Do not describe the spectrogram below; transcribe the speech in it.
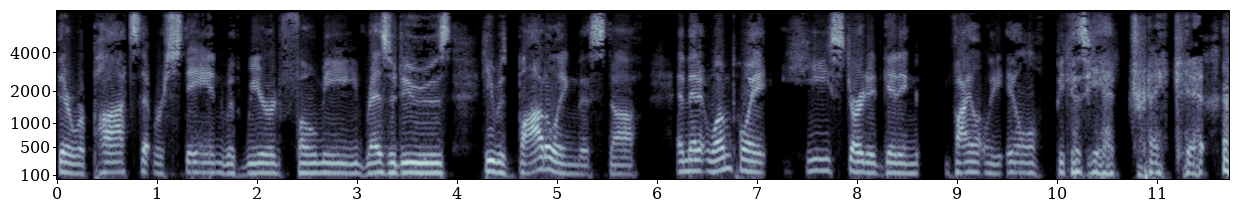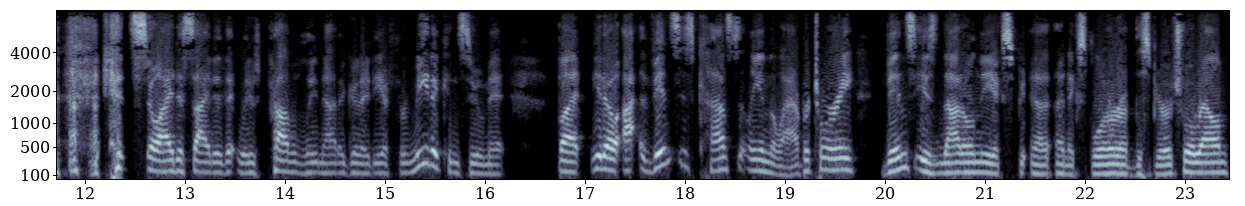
There were pots that were stained with weird foamy residues. He was bottling this stuff. And then at one point he started getting violently ill because he had drank it. and so I decided that it was probably not a good idea for me to consume it. But, you know, Vince is constantly in the laboratory. Vince is not only exp- uh, an explorer of the spiritual realm,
